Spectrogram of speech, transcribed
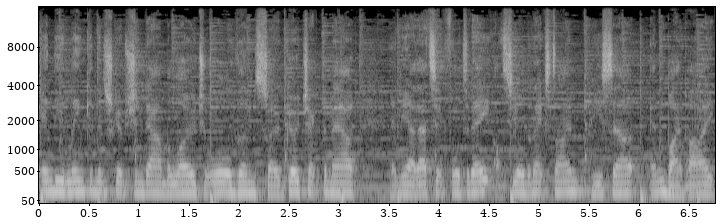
in the link in the description down below to all of them. So go check them out. And yeah, that's it for today. I'll see you all the next time. Peace out and bye bye.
